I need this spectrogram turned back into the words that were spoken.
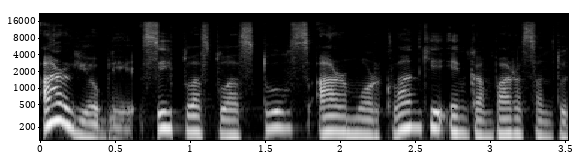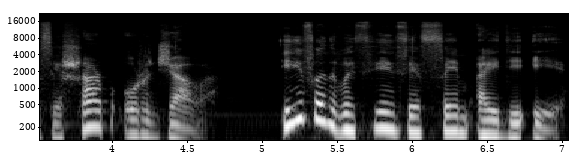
arguably C++ tools are more clunky in comparison to C Sharp or Java, even within the same IDE.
